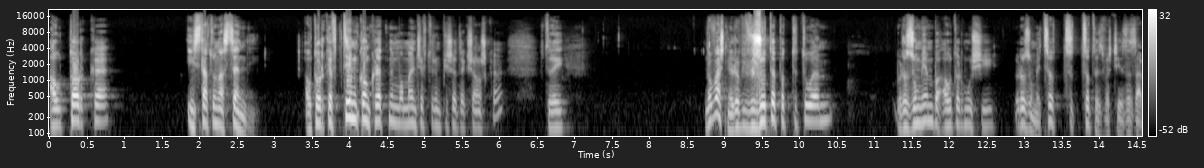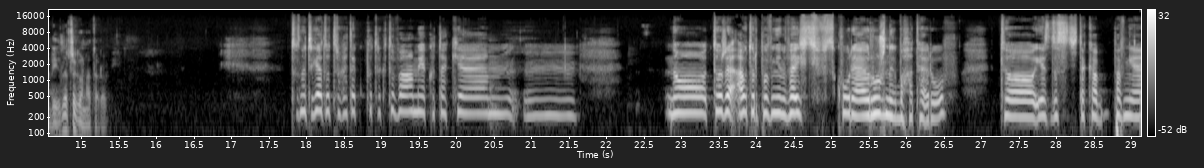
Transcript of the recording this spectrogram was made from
autorkę instatu na scendi. Autorkę w tym konkretnym momencie, w którym pisze tę książkę, w której no właśnie, robi wrzutę pod tytułem Rozumiem, bo autor musi rozumieć. Co, co, co to jest właściwie za zabieg? Dlaczego ona to robi? To znaczy, ja to trochę tak potraktowałam jako takie. Mm, no, to, że autor powinien wejść w skórę różnych bohaterów, to jest dosyć taka pewnie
